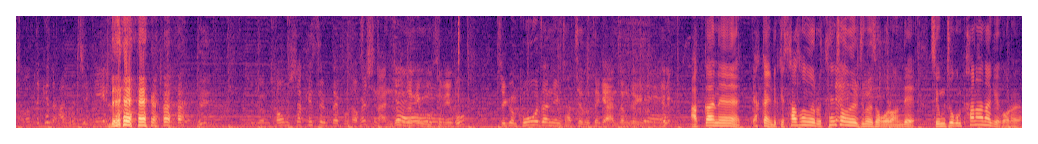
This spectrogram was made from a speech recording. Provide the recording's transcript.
어떻게든 안 놓칠게요. 네. 지금 처음 시작했을 때보다 훨씬 안정적인 네. 모습이고 지금 보호자님 자체도 되게 안정적이거든요. 아까는 약간 이렇게 사선으로 텐션을 주면서 걸었는데 지금 조금 편안하게 걸어요.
